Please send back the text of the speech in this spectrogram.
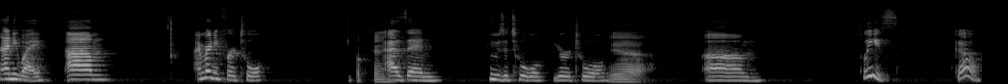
Anyway, um, I'm ready for a tool, Okay. as in, who's a tool? You're a tool. Yeah. Um, please go.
